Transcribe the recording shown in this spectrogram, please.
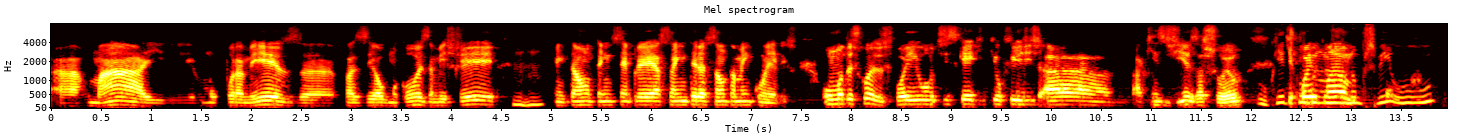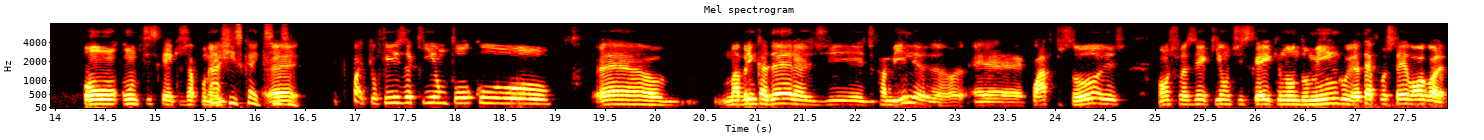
a arrumar e pôr a mesa, fazer alguma coisa, mexer. Uhum. Então tem sempre essa interação também com eles. Uma das coisas foi o cheesecake que eu fiz há, há 15 dias, acho eu. O que, que foi uma, eu não percebi? O. Um, um cheesecake japonês. Ah, cheesecake, sim, é, sim. Que eu fiz aqui um pouco... É, uma brincadeira de, de família, é, quatro pessoas, vamos fazer aqui um cheesecake num domingo, e até postei logo, olha,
